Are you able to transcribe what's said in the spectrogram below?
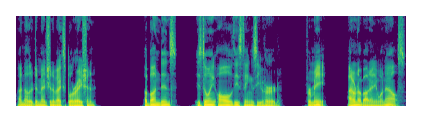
another dimension of exploration. Abundance is doing all of these things you heard. For me, I don't know about anyone else.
